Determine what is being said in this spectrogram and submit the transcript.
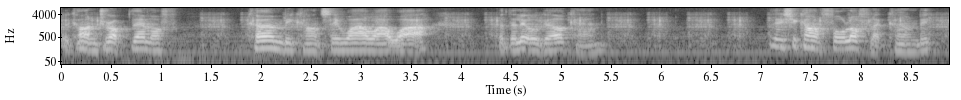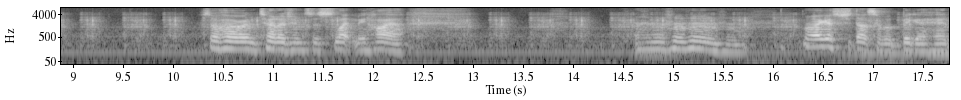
We can't drop them off. Kirby can't say wah wah wah, but the little girl can. At least she can't fall off like Kirby. So her intelligence is slightly higher. well, I guess she does have a bigger head,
